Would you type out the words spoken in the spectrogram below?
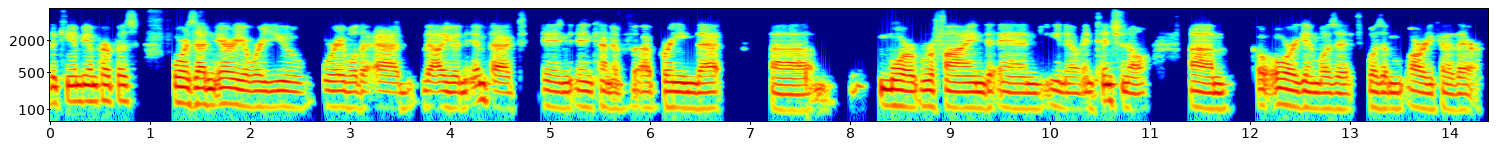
the cambium purpose? Or is that an area where you were able to add value and impact in in kind of uh, bringing that um, more refined and you know intentional um, or again was it was it already kind of there?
